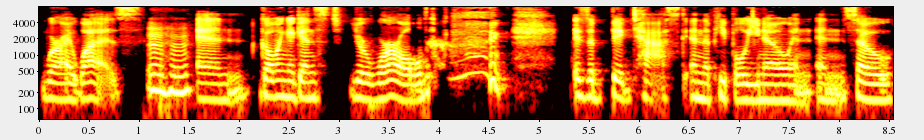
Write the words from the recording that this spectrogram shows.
where I was. Mm-hmm. And going against your world is a big task and the people you know and and so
